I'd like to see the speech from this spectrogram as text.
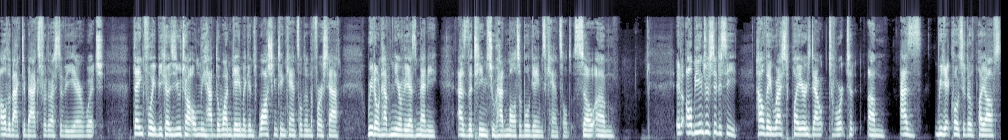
all the back to backs for the rest of the year, which thankfully, because Utah only had the one game against Washington canceled in the first half, we don't have nearly as many as the teams who had multiple games canceled. So um, it, I'll be interested to see how they rest players down toward to um, as we get closer to the playoffs.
